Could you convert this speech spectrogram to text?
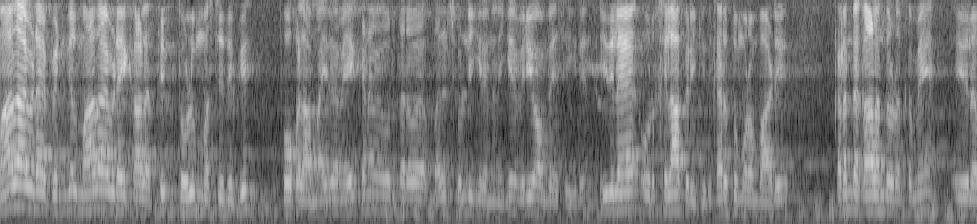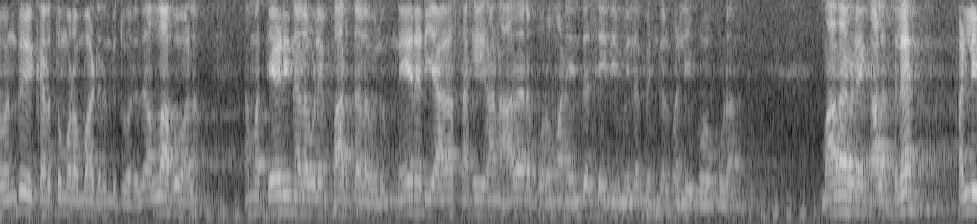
மாதாவிடாய் பெண்கள் மாதாவிடாய் காலத்தில் தொழும் மஸ்ஜிதுக்கு போகலாமா? இதை நம்ம ஏற்கனவே ஒரு தடவை பதில் சொல்லிக்கிறேன் நினைக்கிறேன் விரிவாக பேசுகிறேன். இதில் ஒரு ஹிலாஃப் இருக்குது கருத்து முரண்பாடு. கடந்த காலம் தொடக்கமே இதில் வந்து கருத்து முரண்பாடு இருந்துட்டு வருது. அல்லாஹு நம்ம தேடின அளவிலையும் பார்த்த அளவிலும் நேரடியாக சகிகான ஆதாரபூர்வமான எந்த செய்தியும் இல்லை பெண்கள் பள்ளி போகக்கூடாது. மாதாவிடாய் காலத்தில் பள்ளி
